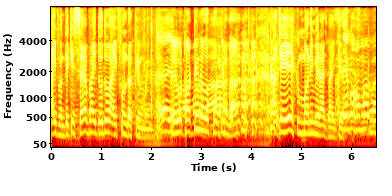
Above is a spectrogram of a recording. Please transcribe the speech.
आईफोन देखिए सैफ भाई दो दो आईफोन रखे हुए हैं। एगो थर्टीन एगो फोर्टीन बा। अच्छा एक मनी मिराज भाई के। एगो हमर बा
